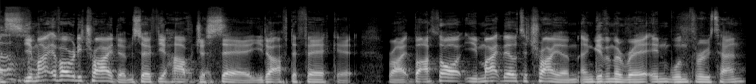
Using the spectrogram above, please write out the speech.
this. You might have already tried them, so if you have, just say you don't have to fake it, right? But I thought you might be able to try them and give them a rating one through ten.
